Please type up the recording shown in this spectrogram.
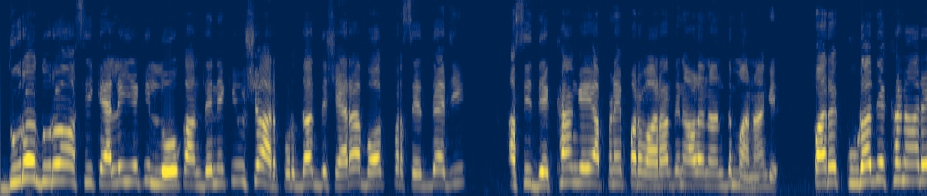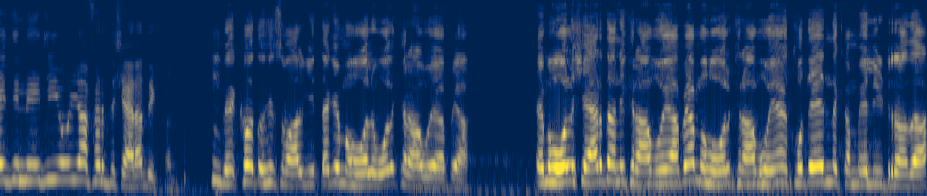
ਦੂਰੋਂ ਦੂਰੋਂ ਅਸੀਂ ਕਹਿ ਲਈਏ ਕਿ ਲੋਕ ਆਉਂਦੇ ਨੇ ਕਿ ਹੁਸ਼ਿਆਰਪੁਰ ਦਾ ਦੁਸ਼ਹਿਰਾ ਬਹੁਤ ਪ੍ਰਸਿੱਧ ਹੈ ਜੀ। ਅਸੀਂ ਦੇਖਾਂਗੇ, ਆਪਣੇ ਪਰਿਵਾਰਾਂ ਦੇ ਨਾਲ ਆਨੰਦ ਮਾਣਾਂਗੇ। ਪਰ ਕੂੜਾ ਦੇਖਣ ਆ ਰਹੇ ਜਿੰਨੇ ਜੀ ਉਹ ਜਾਂ ਫਿਰ ਦੁਸ਼ਹਿਰਾ ਦੇਖਣ? ਦੇਖੋ, ਤੁਸੀਂ ਸਵਾਲ ਕੀਤਾ ਕਿ ਮਾਹੌਲ ਬਹੁਤ ਖਰਾਬ ਹੋਇਆ ਪਿਆ। ਇਹ ਮਾਹੌਲ ਸ਼ਹਿਰ ਦਾ ਨਹੀਂ ਖਰਾਬ ਹੋਇਆ ਪਿਆ, ਮਾਹੌਲ ਖਰਾਬ ਹੋਇਆ ਇੱਥੋਂ ਦੇ ਨਕੰਮੇ ਲੀਡਰਾਂ ਦਾ।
